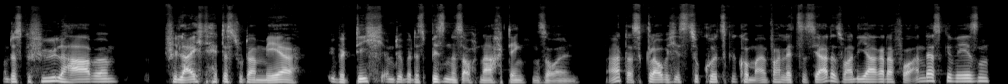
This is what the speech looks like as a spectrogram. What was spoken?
und das Gefühl habe, vielleicht hättest du da mehr über dich und über das Business auch nachdenken sollen. Ja, das, glaube ich, ist zu kurz gekommen einfach letztes Jahr. Das waren die Jahre davor anders gewesen.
